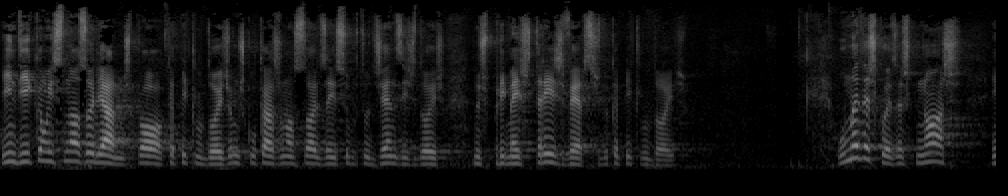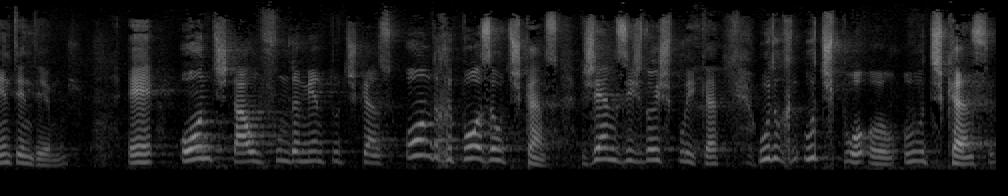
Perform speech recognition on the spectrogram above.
Indicam, e se nós olharmos para o capítulo 2, vamos colocar os nossos olhos aí, sobretudo Gênesis 2, nos primeiros três versos do capítulo 2. Uma das coisas que nós entendemos é onde está o fundamento do descanso, onde repousa o descanso. Gênesis 2 explica: o, o, o descanso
